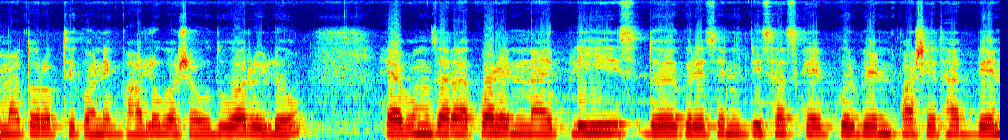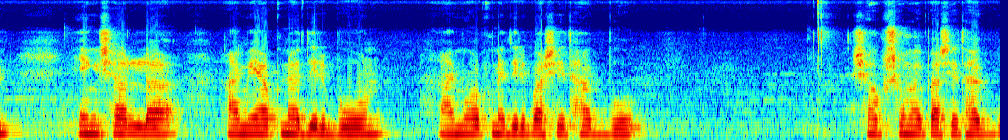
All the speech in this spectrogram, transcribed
আমার তরফ থেকে অনেক ভালোবাসা ও দোয়া রইল। এবং যারা করেন নাই প্লিজ দয়া করে চ্যানেলটি সাবস্ক্রাইব করবেন, পাশে থাকবেন। ইনশাল্লাহ আমি আপনাদের বোন, আমিও আপনাদের পাশে থাকব। সব সময় পাশে থাকব।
